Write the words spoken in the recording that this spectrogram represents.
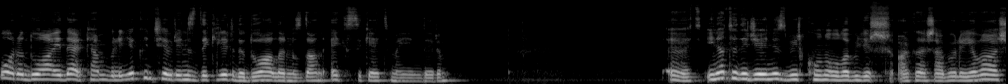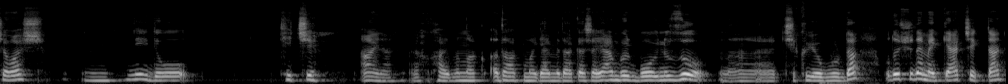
bu ara dua ederken böyle yakın çevrenizdekileri de dualarınızdan eksik etmeyin derim. Evet, inat edeceğiniz bir konu olabilir arkadaşlar. Böyle yavaş yavaş hmm, neydi o keçi Aynen. Eh, hayvanın adı aklıma gelmedi arkadaşlar. Yani böyle boynuzu e, çıkıyor burada. Bu da şu demek gerçekten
